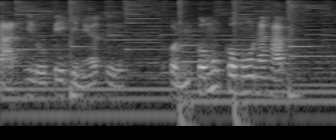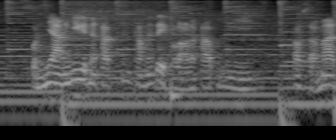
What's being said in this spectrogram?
ศาจที่ลูฟี่กินนี่ก็คือผลโกมุโกมุนะครับ ผลยางยืดนะครับ ซึ่งทำให้เด็กของเรานะครับ มีความสามารถ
